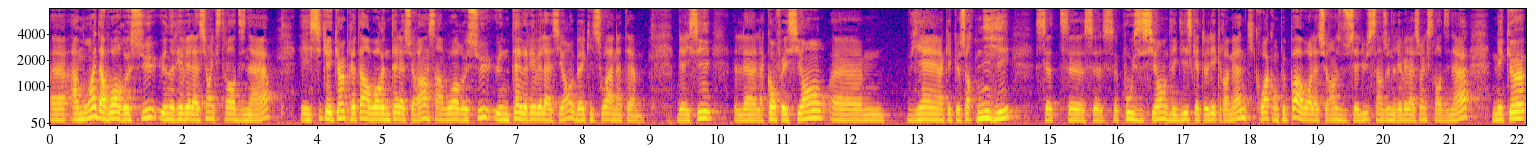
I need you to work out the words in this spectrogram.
à moins d'avoir reçu une révélation extraordinaire. Et si quelqu'un prétend avoir une telle assurance sans avoir reçu une telle révélation, bien qu'il soit anathème. Bien ici, la, confession euh, vient en quelque sorte nier cette, position de l'Église catholique romaine qui croit qu'on ne peut pas avoir l'assurance du salut sans une révélation extraordinaire, mais que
